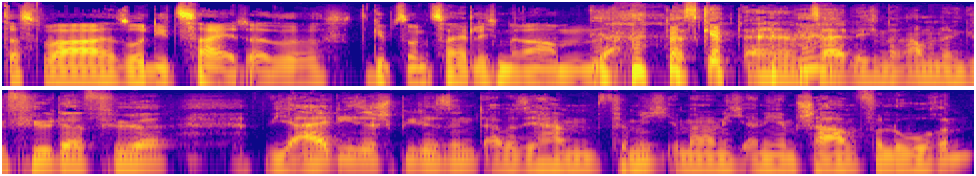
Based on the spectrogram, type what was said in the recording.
das war so die Zeit. Also es gibt so einen zeitlichen Rahmen. Ne? Ja, das gibt einen zeitlichen Rahmen und ein Gefühl dafür, wie alt diese Spiele sind, aber sie haben für mich immer noch nicht an ihrem Charme verloren.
